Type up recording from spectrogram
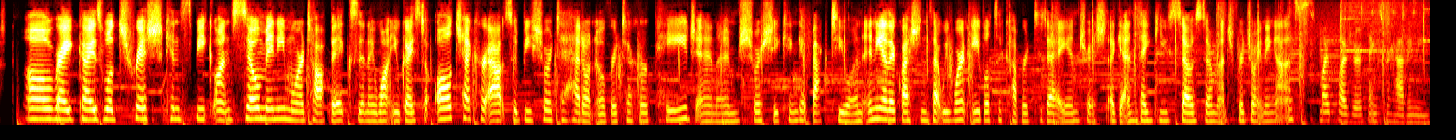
all right, guys. Well, Trish can speak on so many more topics, and I want you guys to all check her out. So be sure to head on over to her page, and I'm sure she can get back to you on any other questions that we weren't able to cover today. And Trish, again, thank you so, so much for joining us. My pleasure. Thanks for having me.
